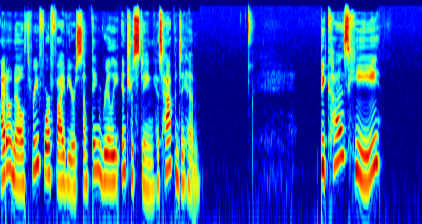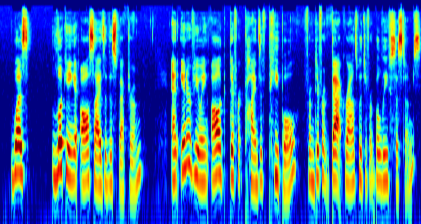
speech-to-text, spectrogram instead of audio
I don't know, three, four, five years, something really interesting has happened to him. Because he was looking at all sides of the spectrum and interviewing all different kinds of people from different backgrounds with different belief systems,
